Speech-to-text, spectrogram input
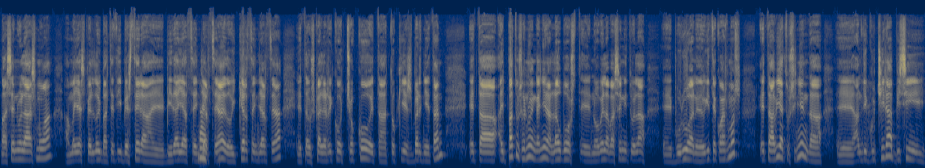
ba zenuela asmoa, amaia espeldoi batetik bestera e, bidaiatzen bai. jartzea, edo ikertzen jartzea, eta Euskal Herriko txoko eta toki ezberdinetan, eta aipatu zenuen gainera lau bost e, novela bazenituela e, buruan edo egiteko asmoz, eta abiatu zinen da e, handik gutxira bizi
